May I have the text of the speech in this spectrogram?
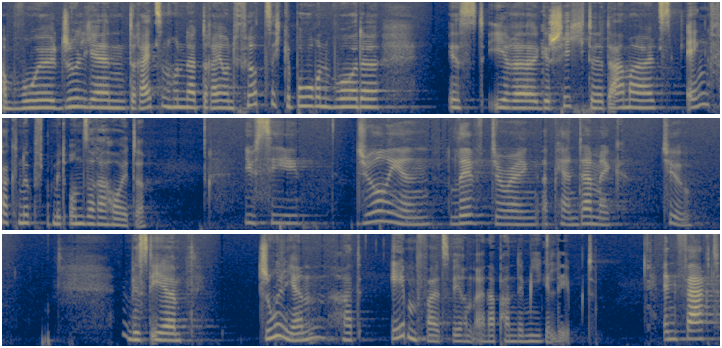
Obwohl Julian 1343 geboren wurde, ist ihre Geschichte damals eng verknüpft mit unserer heute. You see, Julian lived during a pandemic too. Wisst ihr, Julian hat ebenfalls während einer Pandemie gelebt. In fact,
